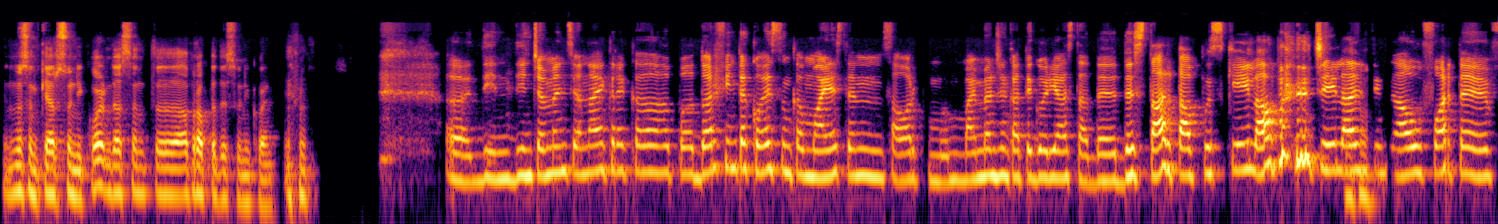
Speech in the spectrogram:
nu sunt chiar unicorn, dar sunt aproape de unicorn. Uh, din, din ce menționai, cred că doar FinTechOS încă mai este în, sau or, mai merge în categoria asta de, de startup, scale-up. Ceilalți uh-huh. au foarte,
